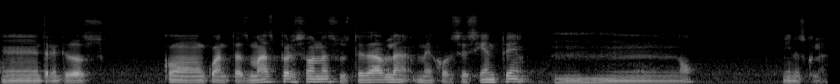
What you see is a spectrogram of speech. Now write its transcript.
32. ¿Con cuantas más personas usted habla, mejor se siente? Mm, no. Minúscula.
